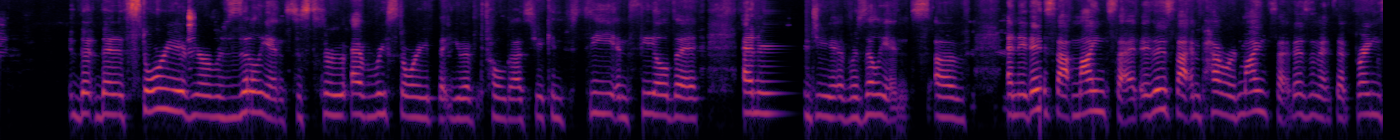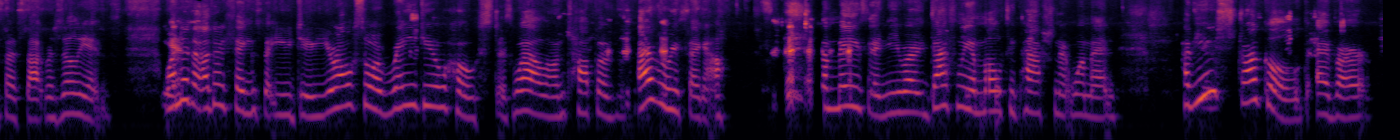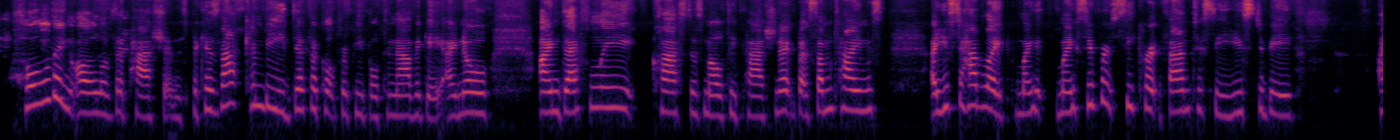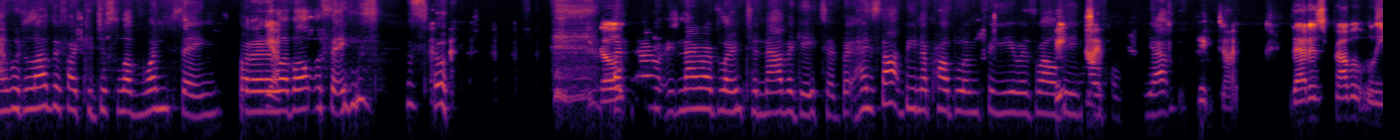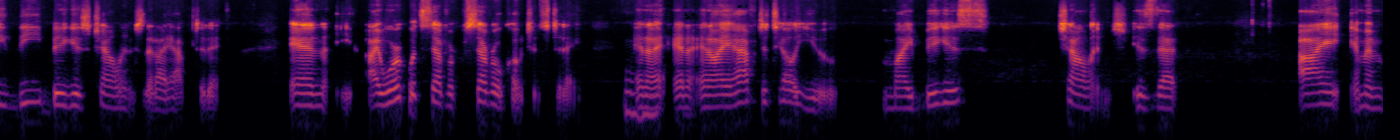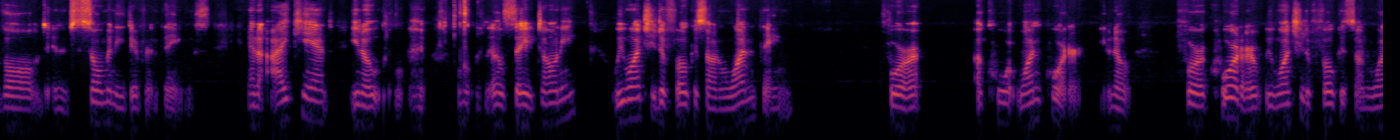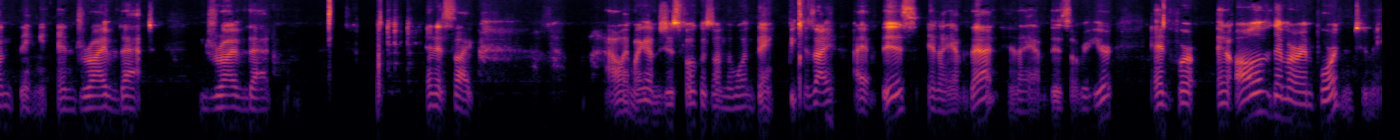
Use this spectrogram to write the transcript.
the, the story of your resilience is through every story that you have told us you can see and feel the energy of resilience of mm-hmm. and it is that mindset it is that empowered mindset isn't it that brings us that resilience yes. one of the other things that you do you're also a radio host as well on top of everything else amazing you are definitely a multi-passionate woman have you struggled ever holding all of the passions? Because that can be difficult for people to navigate. I know I'm definitely classed as multi passionate, but sometimes I used to have like my, my super secret fantasy used to be I would love if I could just love one thing, but I yeah. love all the things. so you know, now, now, I've learned to navigate it. But has that been a problem for you as well? Big being time. Yeah, big time that is probably the biggest challenge that I have today. And I work with several several coaches today. Mm-hmm. And I and, and I have to tell you, my biggest challenge is that I am involved in so many different things. And I can't, you know, they'll say, Tony, we want you to focus on one thing for a qu- one quarter. You know, for a quarter, we want you to focus on one thing and drive that, drive that. And it's like, how am I going to just focus on the one thing? Because I, I have this and I have that and I have this over here. And for and all of them are important to me.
